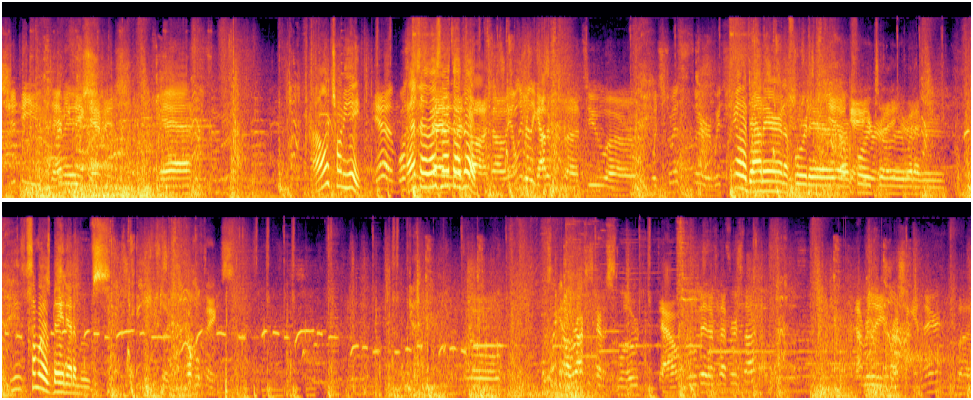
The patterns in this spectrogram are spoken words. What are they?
should be Damage. damage. Yeah. Oh, 28. Yeah, That's not- that's not that bad. thought. No, he only really got him uh, two uh, witch twists or which. You know, a down air and a forward air Yeah, or okay, a forward tilt right, or you're right. whatever. Some of those Bayonetta moves. Just a couple things. So looks like Elrox is kind of slowed down a little bit after that first stock. Not really rushing in there, but.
